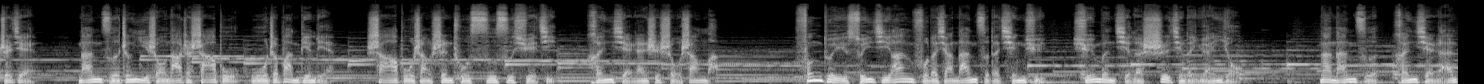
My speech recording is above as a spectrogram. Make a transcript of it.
只见男子正一手拿着纱布捂着半边脸，纱布上渗出丝丝血迹，很显然是受伤了。风队随即安抚了下男子的情绪，询问起了事情的缘由。那男子很显然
